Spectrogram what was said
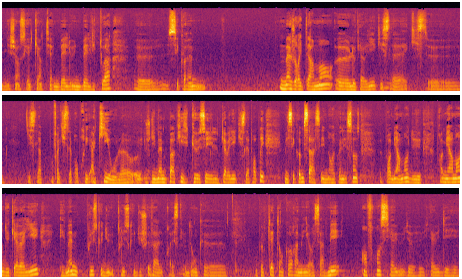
une échéance quelqu'un il y une belle une belle victoire c'est quand même majoritairement euh, le cavalier qui se, qui se qui se enfin qui se l'approprie à qui on l'a je dis même pas qui, que c'est le cavalier qui se l'approprie mais c'est comme ça c'est une reconnaissance euh, premièrement du premièrement du cavalier et même plus que du plus que du cheval presque. Donc euh, on peut peut-être encore améliorer ça. Mais en France il y a eu il y a eu des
